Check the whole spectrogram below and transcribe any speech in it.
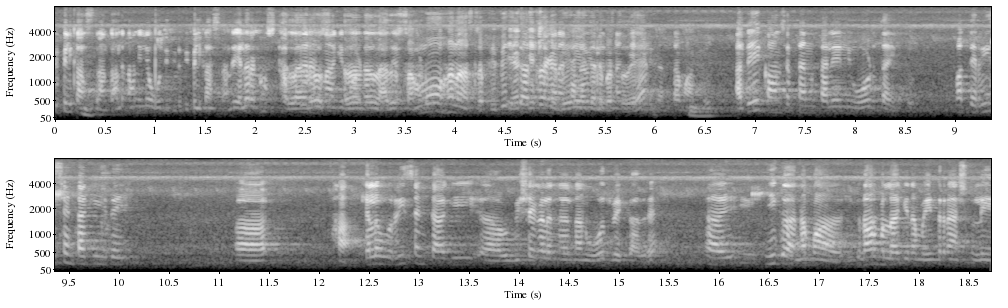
ಪಿಪಿಲಿಕಾಸ್ತ್ರ ಅಂತ ಅಂದ್ರೆ ನಾನಿಲ್ಲಿ ಓದಿದ್ದು ಪಿಪಿಲಿಕಾಸ್ತ್ರ ಅಂದ್ರೆ ಎಲ್ಲರನ್ನು ಅದು ಅಂತ ಮಾಡಿ ಅದೇ ಕಾನ್ಸೆಪ್ಟ್ ನನ್ನ ತಲೆಯಲ್ಲಿ ಓಡ್ತಾ ಇತ್ತು. ಮತ್ತೆ ರೀಸೆಂಟ್ ಆಗಿ ಇದೆ ಆ, ಹಾ ಕೆಲವು ರೀಸೆಂಟ್ ಆಗಿ ವಿಷಯಗಳನ್ನ ನಾನು ಓದ್ಬೇಕಾದ್ರೆ ಈಗ ನಮ್ಮ ಈಗ ನಾರ್ಮಲ್ ಆಗಿ ನಮ್ಮ ಇಂಟರ್ನ್ಯಾಷನಲಿ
